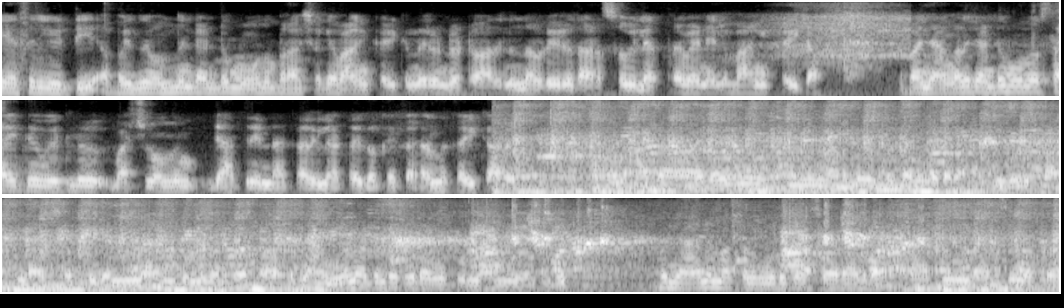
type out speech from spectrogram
കേസരി കിട്ടി. അപ്പോൾ ഇത് ഒന്നും രണ്ടും മൂന്നും പ്രാവശ്യമൊക്കെ വാങ്ങിക്കഴിക്കുന്നവരുണ്ട് കേട്ടോ. അതിനൊന്നും അവിടെ ഒരു തടസ്സവും ഇല്ല എത്ര വേണേലും വാങ്ങി കഴിക്കാം. അപ്പം ഞങ്ങൾ രണ്ട് മൂന്ന് ദിവസമായിട്ട് വീട്ടിൽ ഭക്ഷണമൊന്നും രാത്രി ഉണ്ടാക്കാറില്ല കേട്ടോ. ഇതൊക്കെ അന്ന് കഴിക്കാറ്. അപ്പം അത് അതായത് നടന്നു വരുമ്പോൾ അപ്പോൾ ഞങ്ങളും അതിന്റെ കൂടെ അങ്ങ് തുള്ളാൻ വിചാരിച്ചു. അപ്പോൾ ഞാനും മക്കളും കൂടി കുറച്ച് നേരം അവിടെ പാട്ടും ഡാൻസിനും ഒക്കെ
